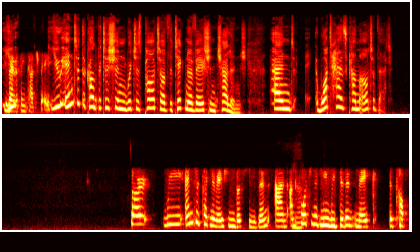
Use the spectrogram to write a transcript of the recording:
developing you, TouchBase. You entered the competition, which is part of the Technovation Challenge. And what has come out of that? So, we entered Technovation this season, and unfortunately, yeah. we didn't make the top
